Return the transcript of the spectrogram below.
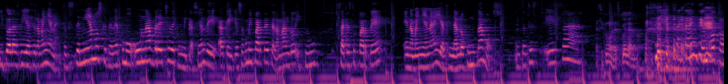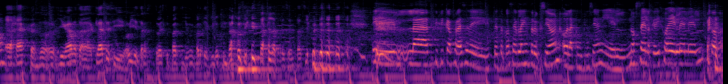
y todas las 10 de la mañana. Entonces teníamos que tener como una brecha de comunicación de, ok, yo saco mi parte, te la mando y tú sacas tu parte en la mañana y al final lo juntamos. Entonces, esa Así como en la escuela, ¿no? Sí, exactamente, un poco. Ajá, cuando llegábamos a clases y, oye, traes, tu parte, yo mi parte, aquí lo juntamos y sale la presentación. la típica frase de te tocó hacer la introducción o la conclusión y el no sé, lo que dijo él, él, él, todo.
